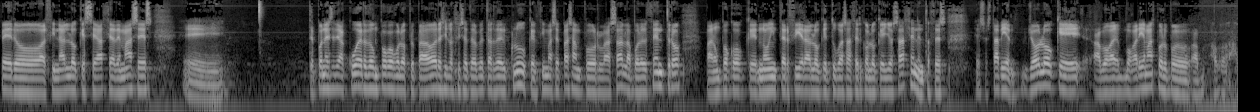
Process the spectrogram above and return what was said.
pero al final lo que se hace además es... eh, te pones de acuerdo un poco con los preparadores y los fisioterapeutas del club, que encima se pasan por la sala, por el centro, para un poco que no interfiera lo que tú vas a hacer con lo que ellos hacen. Entonces, eso está bien. Yo lo que aboga- abogaría más por... por ab- ab-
